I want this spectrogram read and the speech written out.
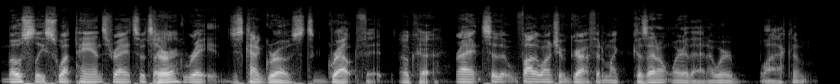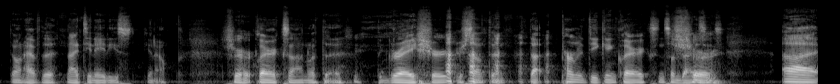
mostly sweatpants, right? So it's Sure. like gray, just kind of gross. It's grout fit Okay. right? So, the, Father, why don't you have grout fit? I'm like, because I don't wear that. I wear black. I don't have the 1980s, you know, Sure. clerics on with the, the gray shirt or something. that permanent deacon clerics in some Sure. dioceses. Uh,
